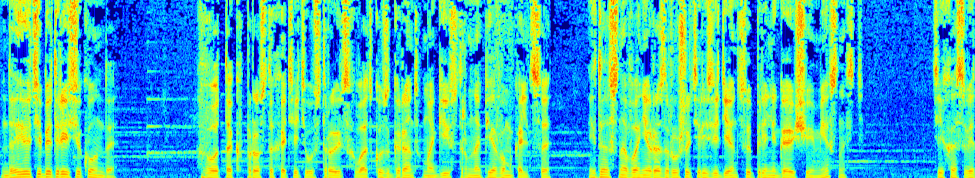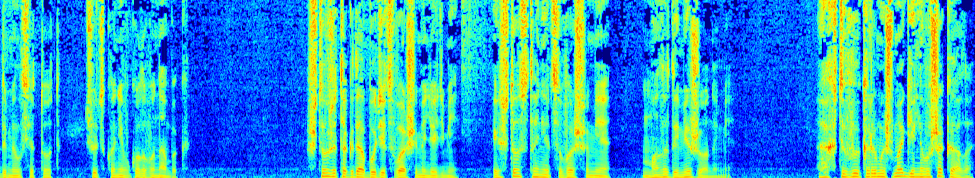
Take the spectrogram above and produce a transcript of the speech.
Даю тебе три секунды». Вот так просто хотите устроить схватку с гранд-магистром на первом кольце и до основания разрушить резиденцию прилегающую местность? Тихо осведомился тот, чуть склонив голову на бок. Что же тогда будет с вашими людьми? И что станет с вашими молодыми женами? Ах ты выкормыш могильного шакала!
